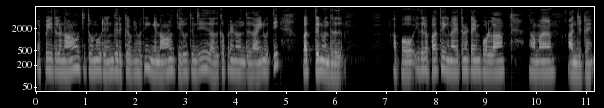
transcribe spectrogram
இப்போ இதில் நானூற்றி தொண்ணூறு எங்கே இருக்குது அப்படின்னு பார்த்தீங்கன்னா இங்கே நானூற்றி இருபத்தஞ்சி அதுக்கப்புறம் என்ன வந்தது? ஐநூற்றி பத்துன்னு வந்துடுது அப்போது இதில் பார்த்தீங்கன்னா எத்தனை டைம் போடலாம்? நாம் அஞ்சு டைம்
